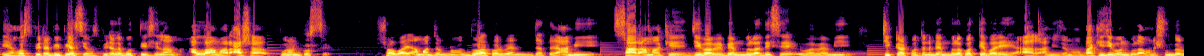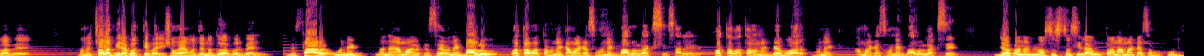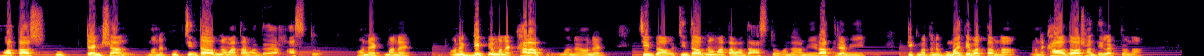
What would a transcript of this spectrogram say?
এই হসপিটাল বিপিএসসি হসপিটালে ভর্তি ছিলাম আল্লাহ আমার আশা পূরণ করছে। সবাই আমার জন্য দোয়া করবেন যাতে আমি স্যার আমাকে যেভাবে ব্যায়ামগুলা দিছে ওইভাবে আমি ঠিকঠাক মতন ব্যায়ামগুলো করতে পারি, আর আমি যেন বাকি জীবনগুলা মানে সুন্দরভাবে মানে চলাফেরা করতে পারি। সবাই আমার জন্য দোয়া করবেন। যে স্যার অনেক মানে আমার কাছে অনেক ভালো কথাবার্তা, অনেক আমার কাছে অনেক ভালো লাগছে। স্যারের কথাবার্তা অনেক ব্যবহার, অনেক আমার কাছে অনেক ভালো লাগছে। যখন আমি অসুস্থ ছিলাম, তখন আমার কাছে খুব হতাশ, খুব টেনশন মানে খুব চিন্তা ভাবনা মাথা মধ্যে আসতো অনেক মানে অনেক ডিপ মানে খারাপ মানে অনেক চিন্তা চিন্তা ভাবনা মাথা মধ্যে আসতো মানে আমি রাত্রে আমি ঠিক মতন ঘুমাইতে পারতাম না। মানে খাওয়া দাওয়া শান্তি লাগতো না।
